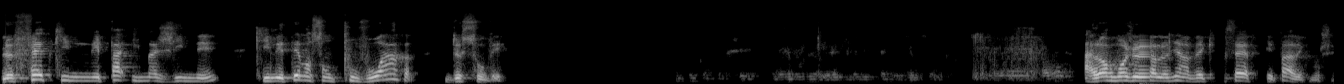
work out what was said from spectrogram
Le fait qu'il n'ait pas imaginé qu'il était en son pouvoir de sauver. Alors, moi, je vais faire le lien avec Youssef et pas avec Moshe.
